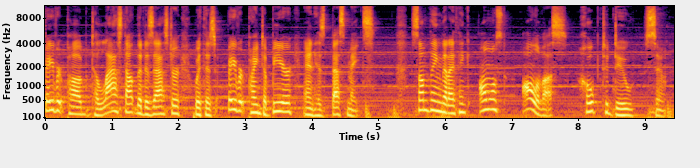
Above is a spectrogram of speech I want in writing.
favorite pub to last out the disaster with his favorite pint of beer and his best mates. Something that I think almost all of us hope to do soon.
